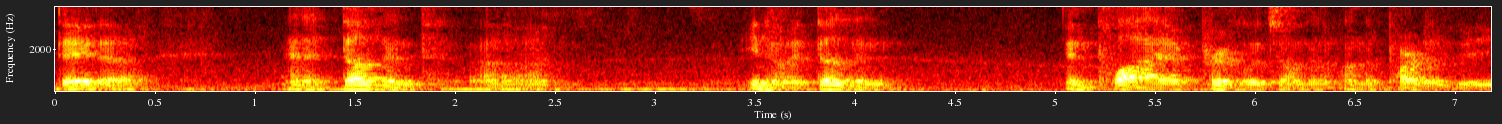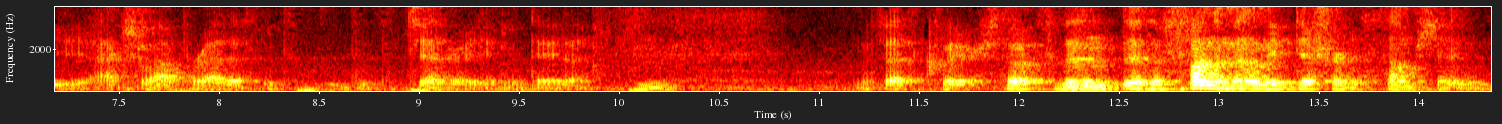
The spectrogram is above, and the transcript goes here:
data, and it doesn't, uh, you know, it doesn't imply a privilege on the on the part of the actual apparatus that's that's generating the data Mhm. if that's clear. So, so there's Mhm. there's a fundamentally different assumption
